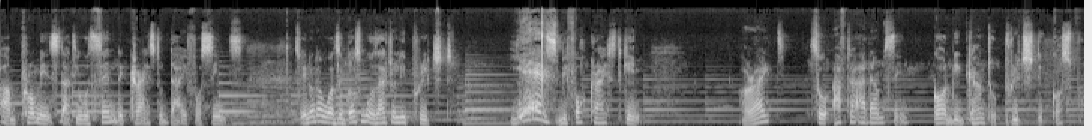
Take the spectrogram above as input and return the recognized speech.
um, promise that He would send the Christ to die for sins. So, in other words, the gospel was actually preached years before Christ came. All right? So after Adam's sin, God began to preach the gospel.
